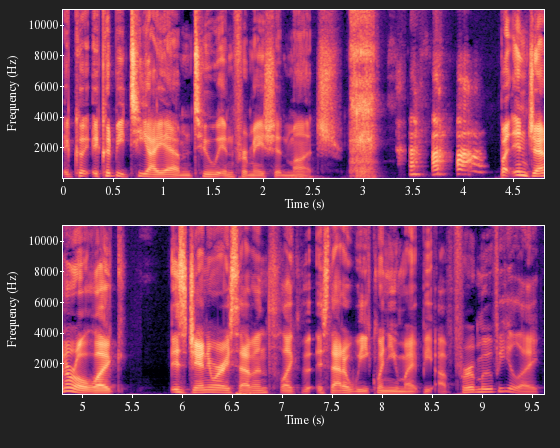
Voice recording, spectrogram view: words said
It could it could be TIM, too information much. But in general, like, is January seventh like is that a week when you might be up for a movie? Like,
